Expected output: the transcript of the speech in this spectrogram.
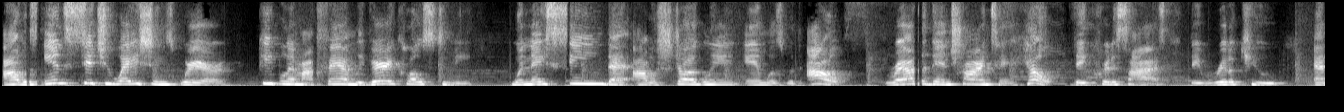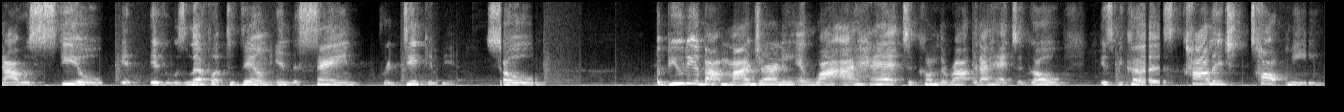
I was in situations where people in my family, very close to me, when they seen that I was struggling and was without, rather than trying to help, they criticized, they ridiculed, and I was still, if it was left up to them, in the same predicament. So the beauty about my journey and why I had to come the route that I had to go is because college taught me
